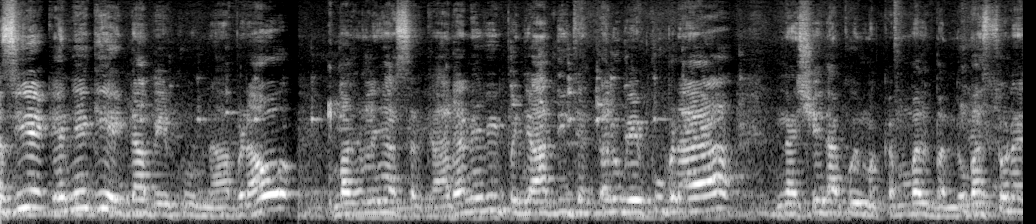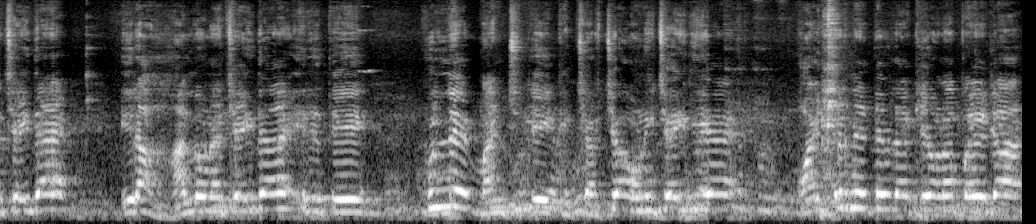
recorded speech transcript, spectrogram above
ਅਸੀਂ ਇਹ ਕਹਿੰਦੇ ਕਿ ਏਦਾਂ ਬੇਵਕੂਫ ਨਾ ਬਣਾਓ। ਮਗਰਲੀਆਂ ਸਰਕਾਰਾਂ ਨੇ ਵੀ ਪੰਜਾਬ ਦੀ ਜਨਤਾ ਨੂੰ ਬੇਵਕੂਫ ਬਣਾਇਆ। ਨਸ਼ੇ ਦਾ ਕੋਈ ਮੁਕੰਮਲ ਬੰਦੋਬਸਤ ਹੋਣਾ ਚਾਹੀਦਾ ਹੈ। ਇਹਦਾ ਹੱਲ ਹੋਣਾ ਚਾਹੀਦਾ ਹੈ। ਇਹਦੇ ਤੇ ਖੁੱਲੇ ਮੰਚ ਤੇ ਇੱਕ ਚਰਚਾ ਹੋਣੀ ਚਾਹੀਦੀ ਹੈ। ਆਲਟਰਨੇਟਿਵ ਲੈ ਕੇ ਆਉਣਾ ਪਏਗਾ।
